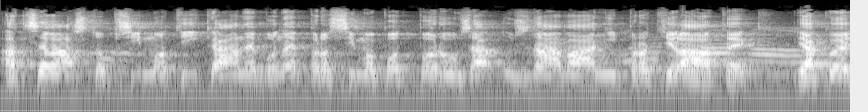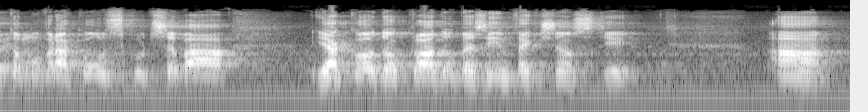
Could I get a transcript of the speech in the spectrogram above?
ať se vás to přímo týká, nebo ne, prosím o podporu za uznávání protilátek, jako je tomu v Rakousku třeba jako dokladu bezinfekčnosti. A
